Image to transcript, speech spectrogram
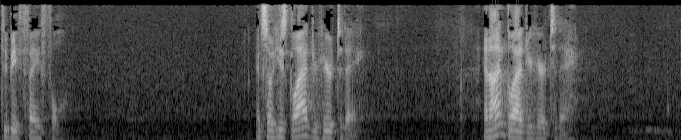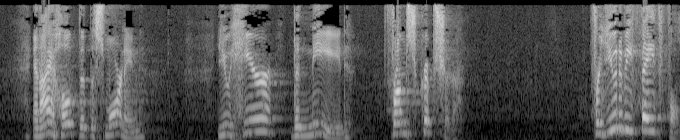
to be faithful. And so he's glad you're here today. And I'm glad you're here today. And I hope that this morning you hear the need from Scripture for you to be faithful.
